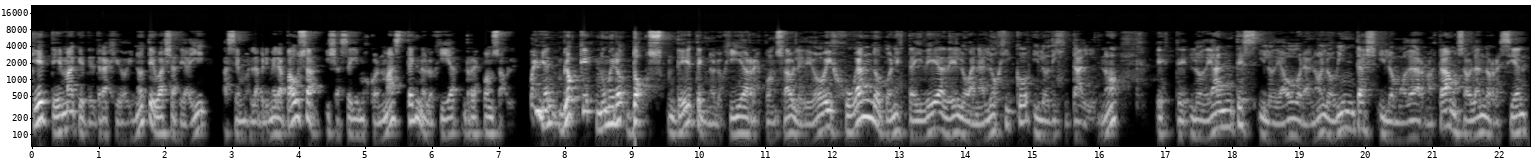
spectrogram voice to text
¿Qué tema que te traje hoy? No te vayas de ahí Hacemos la primera pausa y ya seguimos con más tecnología responsable. Muy bien, bloque número 2 de tecnología responsable de hoy, jugando con esta idea de lo analógico y lo digital, ¿no? Este, lo de antes y lo de ahora, ¿no? Lo vintage y lo moderno. Estábamos hablando recién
